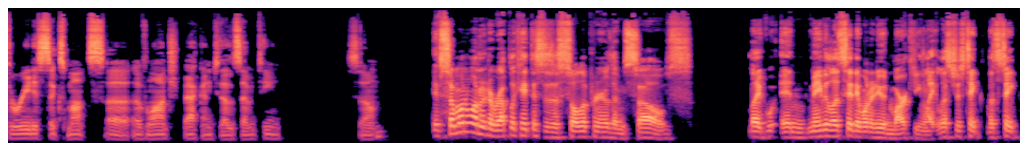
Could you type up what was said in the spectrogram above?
three to six months uh, of launch back in 2017 so. If someone wanted to replicate this as a solopreneur themselves like and maybe let's say they want to do in marketing like let's just take let's take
